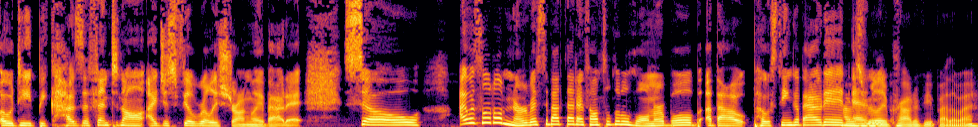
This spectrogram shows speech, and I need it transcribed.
OD'd because of fentanyl. I just feel really strongly about it. So I was a little nervous about that. I felt a little vulnerable about posting about it. I was really proud of you, by the way.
